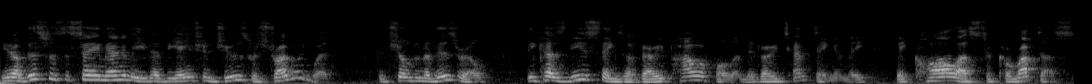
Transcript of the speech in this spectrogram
You know, this was the same enemy that the ancient Jews were struggling with, the children of Israel, because these things are very powerful and they're very tempting and they, they call us to corrupt us.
